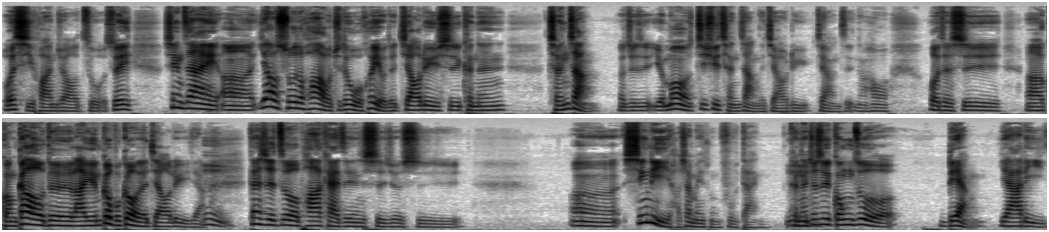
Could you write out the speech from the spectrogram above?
我喜欢就要做。所以现在呃要说的话，我觉得我会有的焦虑是可能成长，呃，就是有没有继续成长的焦虑这样子，然后或者是呃广告的来源够不够的焦虑这样。嗯但是做 podcast 这件事，就是，嗯、心里好像没什么负担，可能嗯就是工作量、压力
